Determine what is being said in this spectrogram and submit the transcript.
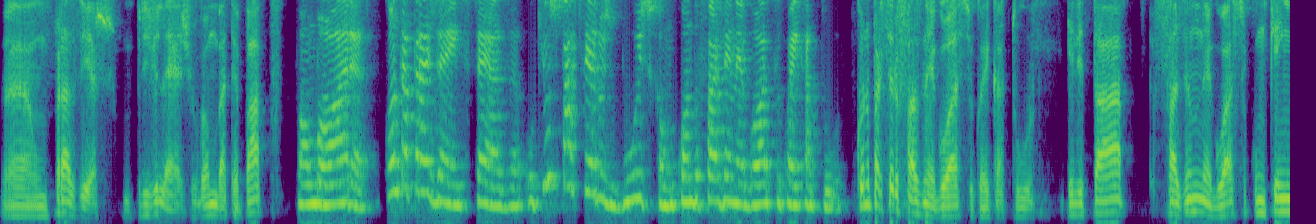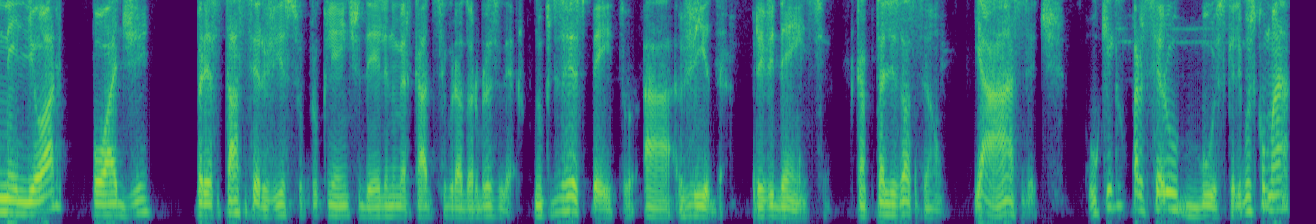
É um prazer, um privilégio. Vamos bater papo? Vamos embora. Conta pra gente, César, o que os parceiros buscam quando fazem negócio com a Icatu? Quando o parceiro faz negócio com a Icatu, ele está fazendo negócio com quem melhor pode prestar serviço para o cliente dele no mercado segurador brasileiro. No que diz respeito à vida, previdência, capitalização e a asset, o que, que o parceiro busca? Ele busca uma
